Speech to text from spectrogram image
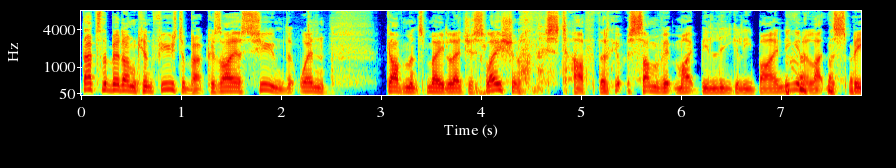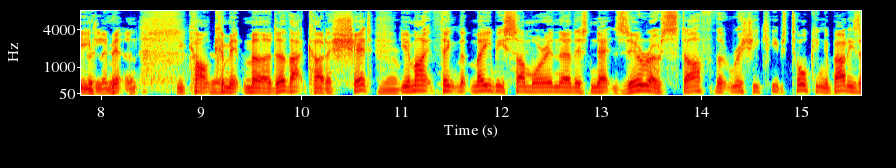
That's the bit I'm confused about because I assumed that when governments made legislation on this stuff that it was some of it might be legally binding, you know, like the speed limit and you can't yeah. commit murder, that kind of shit. Yeah. You might think that maybe somewhere in there, this net zero stuff that Rishi keeps talking about, he's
